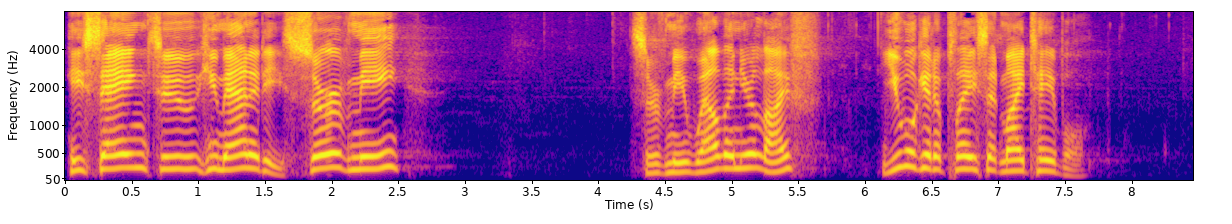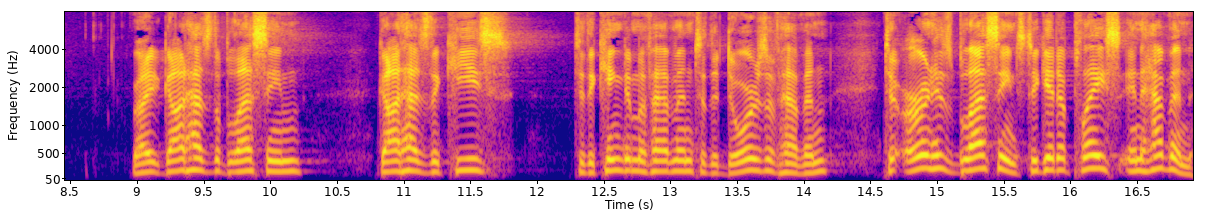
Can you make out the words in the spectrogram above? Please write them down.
He's saying to humanity, serve me, serve me well in your life. You will get a place at my table. Right? God has the blessing, God has the keys to the kingdom of heaven, to the doors of heaven to earn his blessings, to get a place in heaven,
